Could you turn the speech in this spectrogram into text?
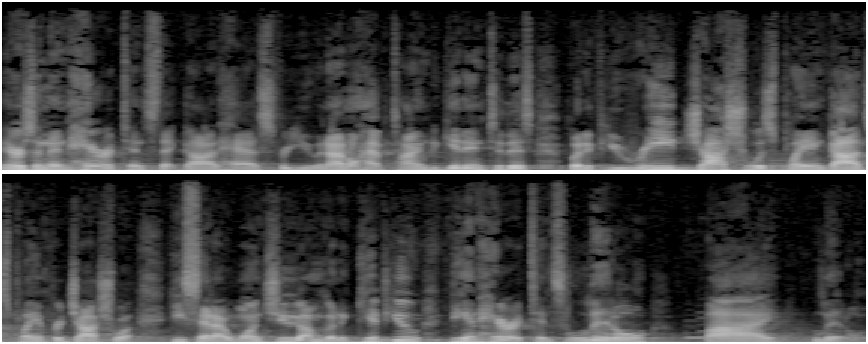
There's an inheritance that God has for you. And I don't have time to get into this, but if you read Joshua's plan, God's plan for Joshua, he said, I want you, I'm going to give you the inheritance little by little.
